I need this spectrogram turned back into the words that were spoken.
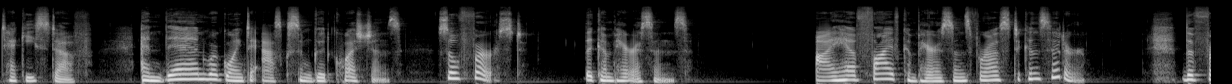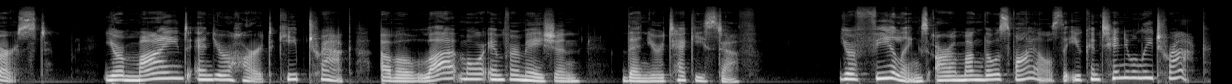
techie stuff. And then we're going to ask some good questions. So, first, the comparisons. I have five comparisons for us to consider. The first, your mind and your heart keep track of a lot more information than your techie stuff. Your feelings are among those files that you continually track.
